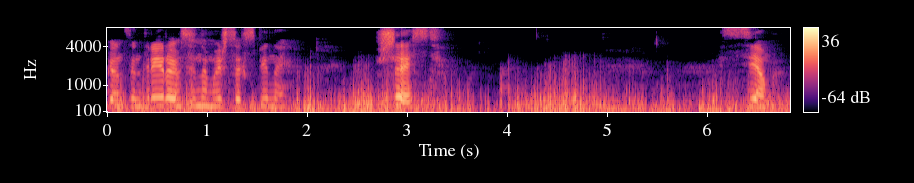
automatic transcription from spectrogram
Концентрируемся на мышцах спины. Шесть. Семь.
